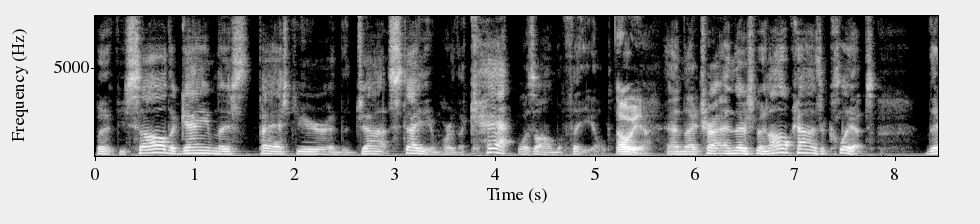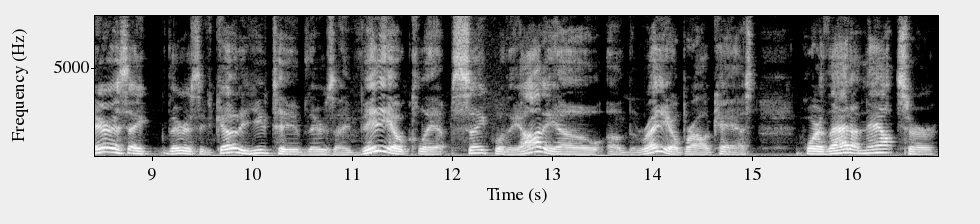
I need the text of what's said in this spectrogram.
but if you saw the game this past year in the Giant Stadium where the cat was on the field, Oh yeah. and they try and there's been all kinds of clips there is a there is if you go to youtube there's a video clip synced with the audio of the radio broadcast where that announcer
